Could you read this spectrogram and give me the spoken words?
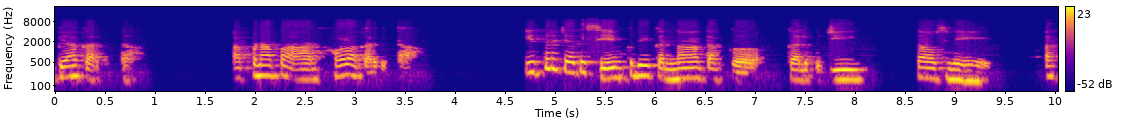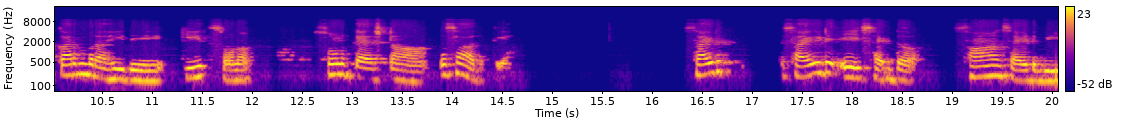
ਵਿਆਹ ਕਰ ਦਿੱਤਾ। ਆਪਣਾ ਭਾਰ ਹੌਲਾ ਕਰ ਦਿੱਤਾ। ਇੱਧਰ ਜਦ ਸੇਵਕ ਦੇ ਕੰਨਾਂ ਤੱਕ ਗੱਲ ਪੁੱਜੀ ਤਾਂ ਉਸਨੇ ਅਕਰਮ ਰਾਹੀ ਦੇ ਗੀਤ ਸੁਣ ਸੁਣ ਕੈਸਟਾਂ ਉਸਾ ਦਿੱਤੀਆਂ। ਸਾਈਡ ਸਾਈਡ ਏ ਸਾਈਡ ਸਾਂ ਸਾਈਡ ਵੀ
